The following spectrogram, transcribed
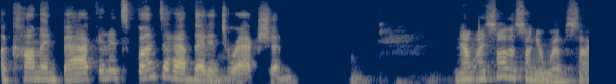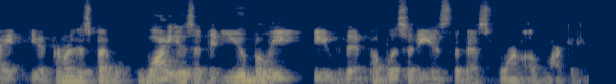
a comment back, and it's fun to have that mm-hmm. interaction. Hmm. Now, I saw this on your website. You had promoted this, but why is it that you believe that publicity is the best form of marketing?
